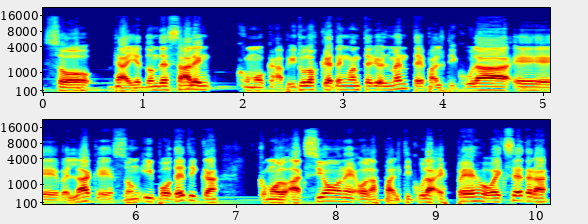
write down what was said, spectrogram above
So, de ahí es donde salen como capítulos que tengo anteriormente, partículas, eh, ¿verdad? Que son hipotéticas, como acciones o las partículas espejo, etcétera,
